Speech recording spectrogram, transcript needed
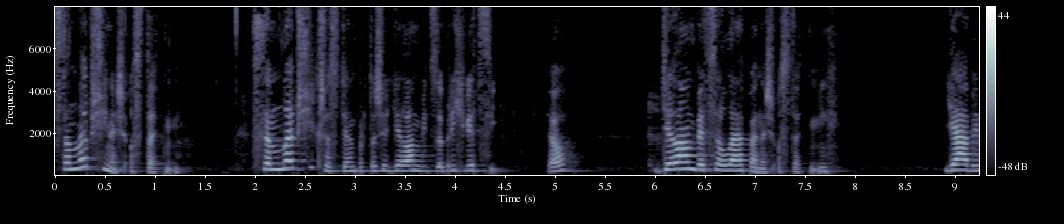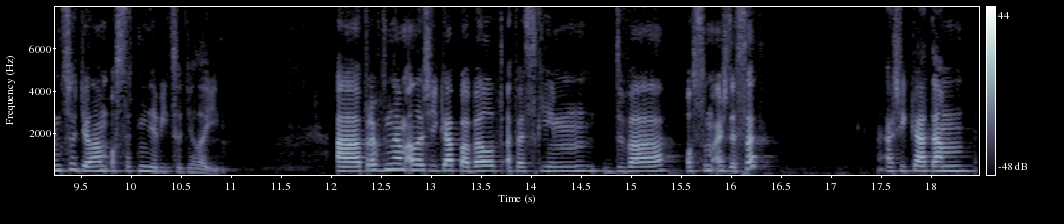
jsem lepší než ostatní. Jsem lepší křesťan, protože dělám víc dobrých věcí. Jo? Dělám věci lépe než ostatní. Já vím, co dělám, ostatní neví, co dělají. A pravdu nám ale říká Pavel v Efeským 2, 8 až 10. A říká tam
